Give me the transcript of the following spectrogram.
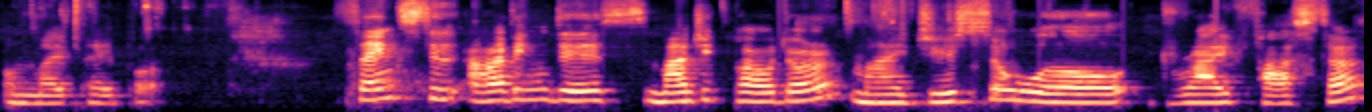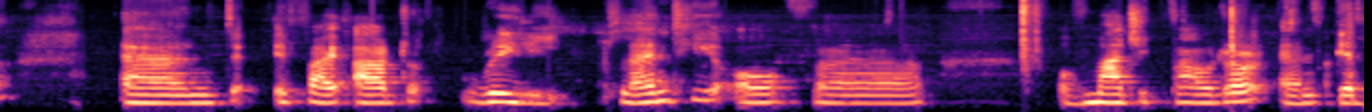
on my paper. Thanks to adding this magic powder my gesso will dry faster. And if I add really plenty of uh, of magic powder and get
